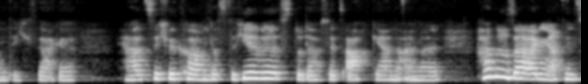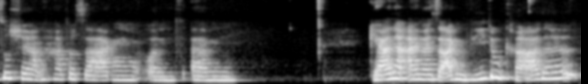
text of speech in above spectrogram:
Und ich sage herzlich willkommen, dass du hier bist. Du darfst jetzt auch gerne einmal Hallo sagen, auch den Zuschauern Hallo sagen und ähm, gerne einmal sagen, wie du gerade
